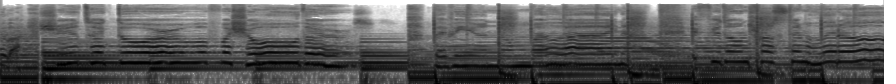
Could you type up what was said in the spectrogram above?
She take the world off my shoulders. Baby, you know my line. If you don't trust him a little.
